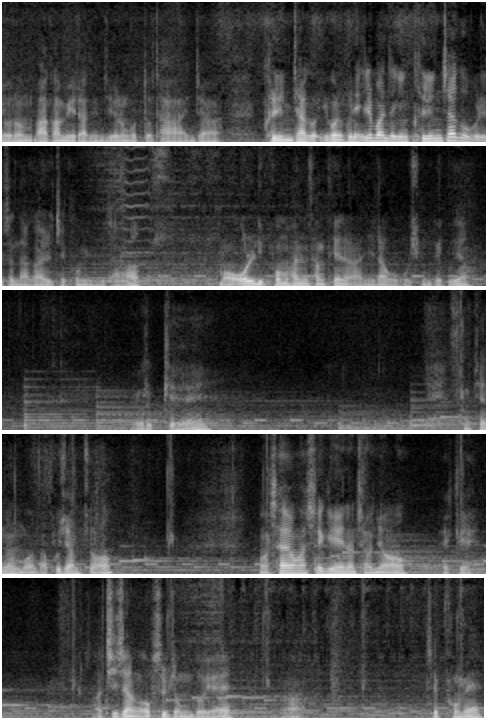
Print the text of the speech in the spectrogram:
이런 마감이라든지 이런 것도 다 이제 클린 작업. 이거는 그냥 일반적인 클린 작업을 해서 나갈 제품입니다. 뭐올 리폼 한 상태는 아니라고 보시면 되고요. 이렇게 네, 상태는 뭐 나쁘지 않죠. 어, 사용하시기에는 전혀 이렇게 어, 지장 없을 정도의 어, 제품의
